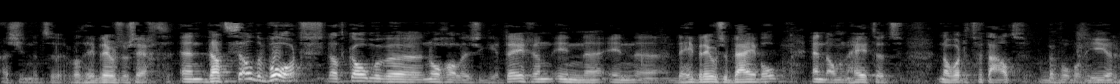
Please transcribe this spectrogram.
als je het uh, wat Hebreeuws zo zegt. En datzelfde woord, dat komen we nogal eens een keer tegen in, uh, in uh, de Hebreeuwse Bijbel. En dan heet het, dan wordt het vertaald bijvoorbeeld hier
